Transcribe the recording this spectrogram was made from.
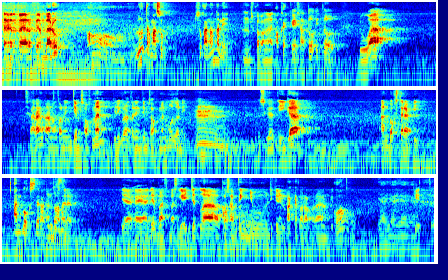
trailer-trailer film baru Oh, lu termasuk suka nonton ya? hmm, suka banget Oke. oke satu itu dua sekarang karena nontonin James Hoffman jadi gue nontonin James Hoffman mulu nih Hmm. terus ketiga unbox therapy Unbox therapy itu unbox apa? therapy ya kayak dia bahas-bahas gadget lah atau Oh. something new dikirim paket orang-orang gitu Wow. Ya ya ya ya. gitu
